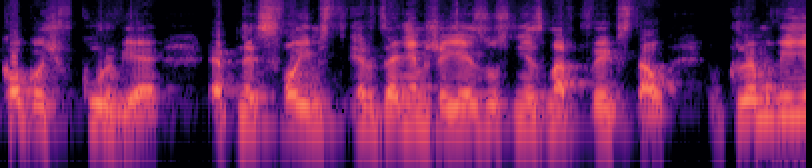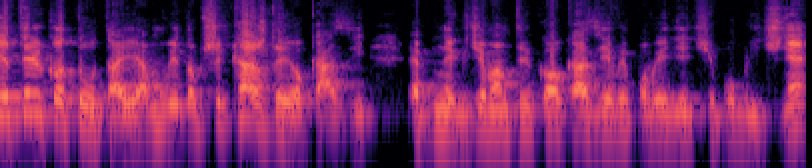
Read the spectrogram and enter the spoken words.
kogoś w kurwie swoim stwierdzeniem, że Jezus nie zmartwychwstał, które mówię nie tylko tutaj, ja mówię to przy każdej okazji, gdzie mam tylko okazję wypowiedzieć się publicznie,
